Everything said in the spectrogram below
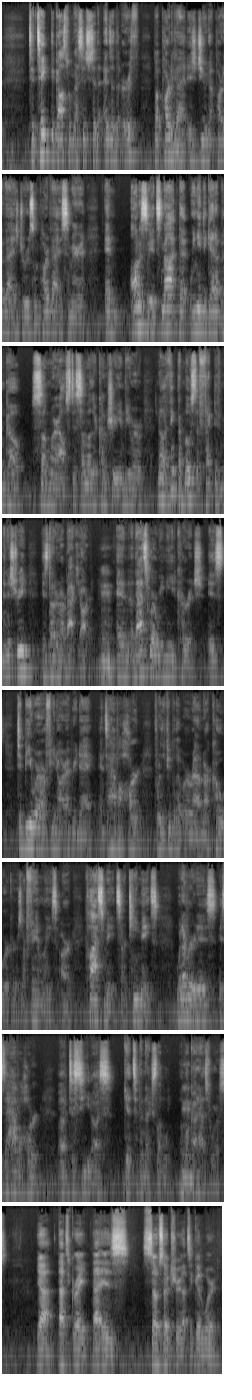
to take the gospel message to the ends of the earth, but part of that is Judah, part of that is Jerusalem, part of that is Samaria. And honestly, it's not that we need to get up and go somewhere else to some other country and be where no, I think the most effective ministry is done in our backyard. Mm. And that's where we need courage is to be where our feet are every day and to have a heart for the people that we're around, our coworkers, our families, our classmates, our teammates, whatever it is, is to have a heart uh, to see us get to the next level of what Mm. God has for us. Yeah, that's great. That is so so true. That's a good word.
